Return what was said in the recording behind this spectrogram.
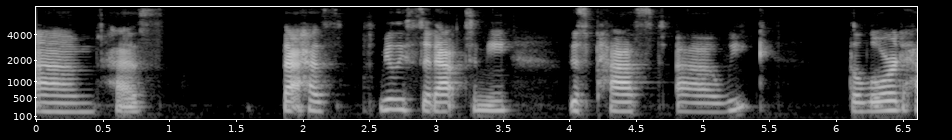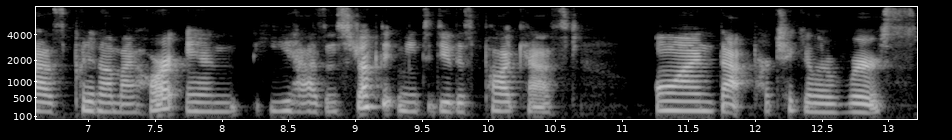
um, has that has really stood out to me this past uh, week. The Lord has put it on my heart, and He has instructed me to do this podcast on that particular verse.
